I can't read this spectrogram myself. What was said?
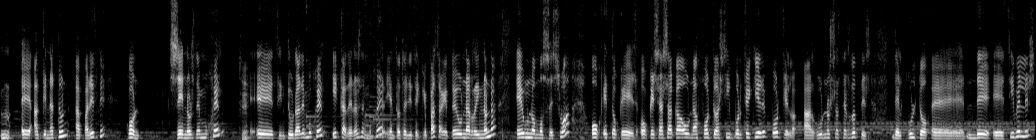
mm, eh, Akenatón aparece con senos de mujer eh, cintura de mujer y caderas de mujer. Y entonces dice, ¿qué pasa? ¿Que tengo una reinona? ¿Es un homosexual? ¿O que esto qué es? ¿O que se ha sacado una foto así porque quiere? Porque algunos sacerdotes del culto eh, de eh, Cibeles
